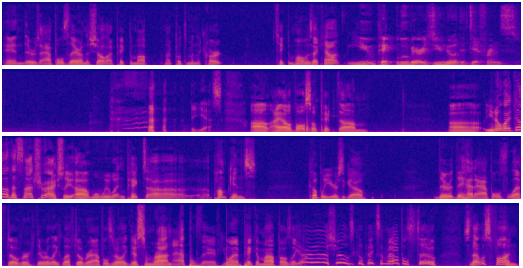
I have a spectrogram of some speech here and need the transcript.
and there's apples there on the shelf. I picked them up and I put them in the cart. Take them home. Does that count? You pick blueberries. You know the difference. Yes. Um, I have also picked. Um, uh, you know what? No, that's not true. Actually, uh, when we went and picked uh, uh, pumpkins a couple years ago, there they had apples left over. They were like leftover apples. They're like, "There's some rotten apples there. If you want to pick them up." I was like, "Oh yeah, sure. Let's go pick some apples too." So that was fun,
